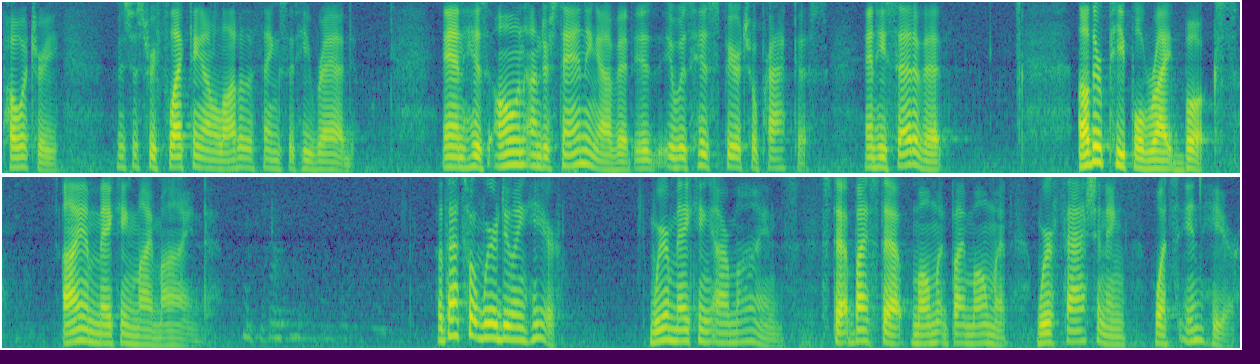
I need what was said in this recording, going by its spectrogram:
poetry, it was just reflecting on a lot of the things that he read. And his own understanding of it, it, it was his spiritual practice. And he said of it, Other people write books. I am making my mind. But that's what we're doing here. We're making our minds. Step by step, moment by moment, we're fashioning what's in here.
